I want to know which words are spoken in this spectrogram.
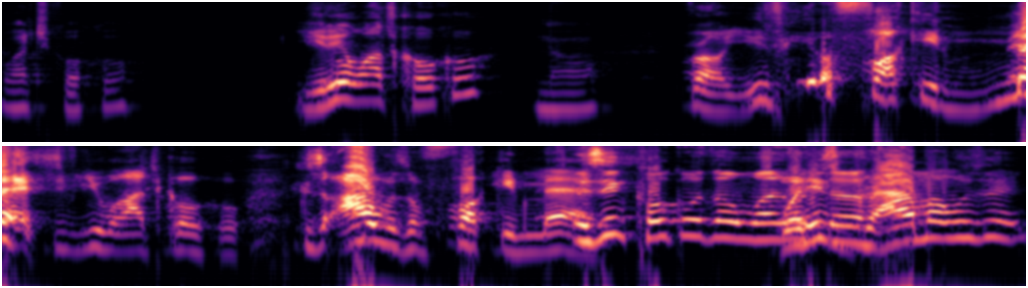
watch Coco? You didn't watch Coco? No. Bro, you'd be a fucking mess if you watch Coco. Cause I was a fucking mess. Isn't Coco the one when with his the? grandma was like,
